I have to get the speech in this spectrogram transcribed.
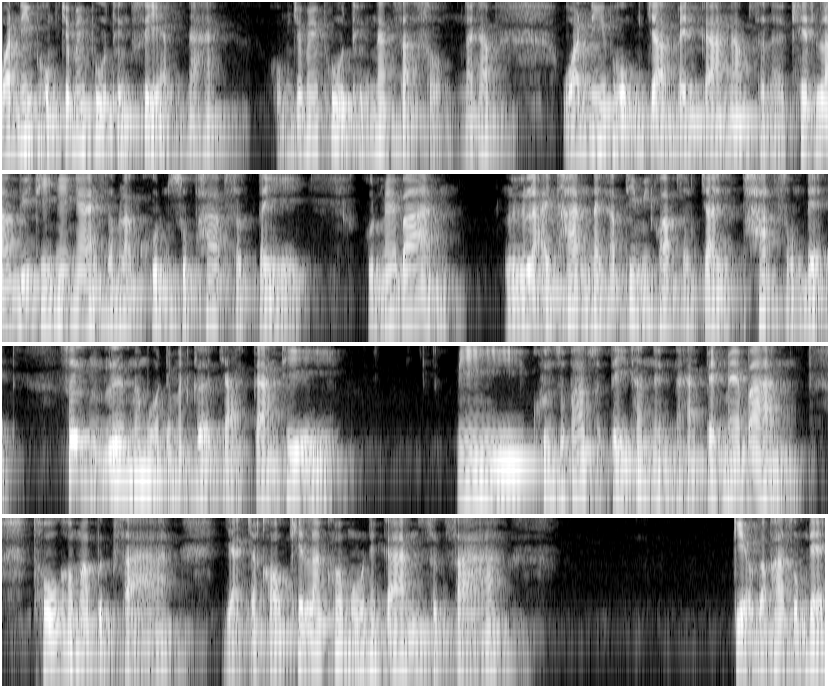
วันนี้ผมจะไม่พูดถึงเซียนนะฮะ ผมจะไม่พูดถึงนักสะสมนะครับ วันนี้ผมจะเป็นการนำเสนอเคล็ดลับวิธีง่ายๆสำหรับคุณสุภาพสตรี คุณแม่บ้าน หรือหลายท่านนะครับที่มีความสนใจพระสมเด็จ ซึ่งเรื่องทั้งหมดนี่ยมันเกิดจากการที่มีคุณสุภาพสตรีท่านหนึ่งนะฮะเป็นแม่บ้าน โทรเข้ามาปรึกษา อยากจะขอเคล็ดลับข้อมูลในการศึกษา เกี่ยวกับพระสมเด็จ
